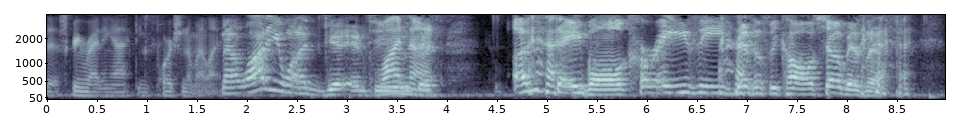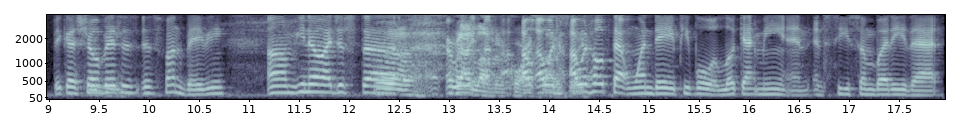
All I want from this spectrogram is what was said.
the screenwriting acting portion of my life. Now, why do you want to get into Why not? this unstable, crazy business we call show business? because showbiz Easy. is, is fun, baby. Um, you know, I just uh, Ugh. I, mean, I love it, of course, I, I would honestly. I would hope that one day people will look at me and, and see somebody that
